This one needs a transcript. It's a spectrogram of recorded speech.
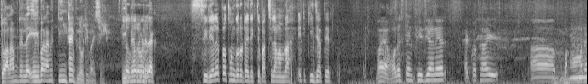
তো আলহামদুলিল্লাহ এইবার আমি তিনটাই প্লটি পাইছি। তিনটাই প্লটি দেখ সিরিয়ালের প্রথম গরুটাই দেখতে পাচ্ছিলাম আমরা। এটা কি জাতের? ভাই হলস্টেন ফিজিয়ানের এক কথায় মানে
